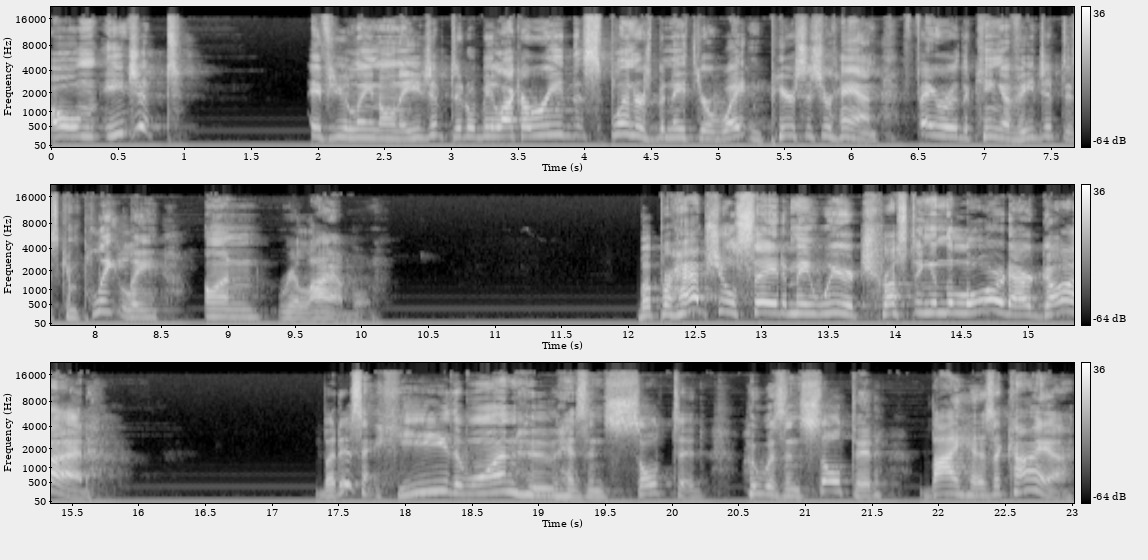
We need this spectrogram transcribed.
On Egypt? If you lean on Egypt, it'll be like a reed that splinters beneath your weight and pierces your hand. Pharaoh, the king of Egypt, is completely unreliable. But perhaps you'll say to me, We're trusting in the Lord our God. But isn't he the one who has insulted, who was insulted by Hezekiah?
